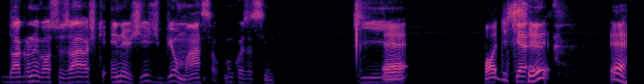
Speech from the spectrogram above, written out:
do agronegócio, usar, acho que energia de biomassa, alguma coisa assim. Que é, pode que é ser. É, é,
